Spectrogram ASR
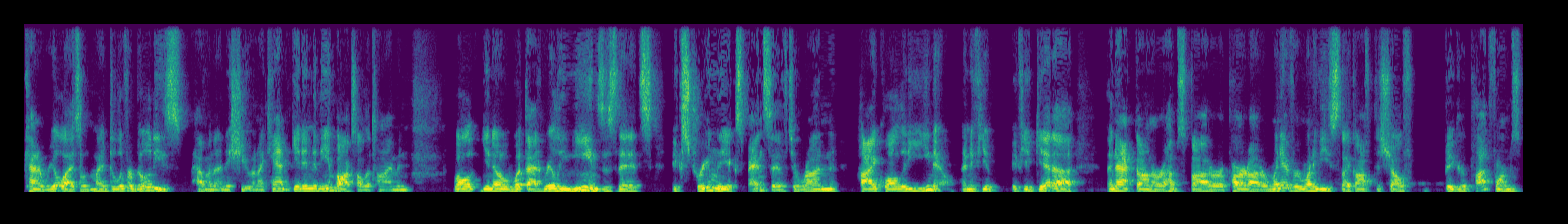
kind of realize, oh, my deliverability is having an issue, and I can't get into the inbox all the time. And well, you know, what that really means is that it's extremely expensive to run high quality email. And if you if you get a an Act-On or a HubSpot or a Pardot or whenever one of these like off the shelf bigger platforms,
